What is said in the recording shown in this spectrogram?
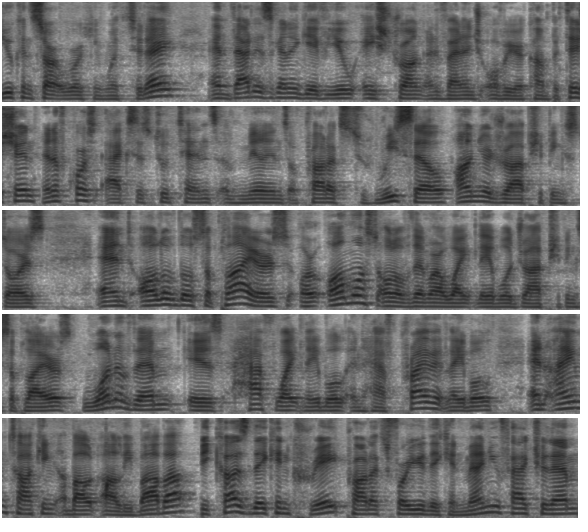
you can start working with today. And that is going to give you a strong advantage advantage over your competition and of course access to tens of millions of products to resell on your dropshipping stores. And all of those suppliers or almost all of them are white label dropshipping suppliers. One of them is half white label and half private label and i am talking about alibaba. Because they can create products for you they can manufacture them.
